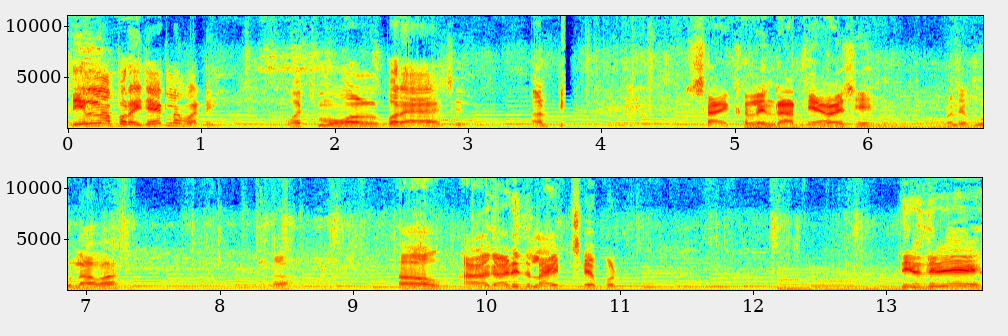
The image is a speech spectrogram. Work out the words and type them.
તેલ ના ભરાઈ જાય એટલા માટે. વચમાં હોલ ભરાયા છે. અને સાયકલ લઈને રાતે આવે છે. મને બોલાવા. હા. હા, આ ગાડી તો લાઈટ છે પણ. ધીરે ધીરે.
